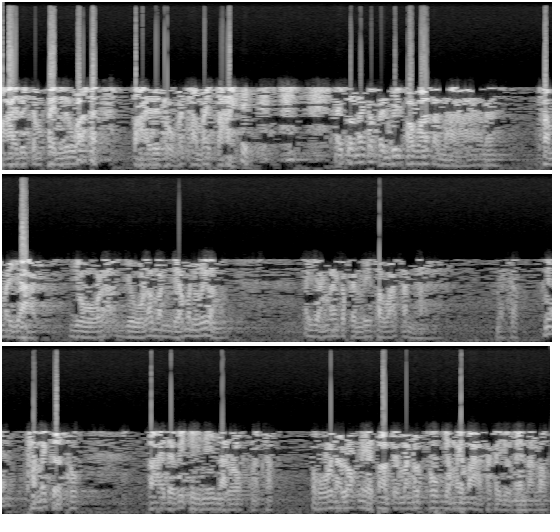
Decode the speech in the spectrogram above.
ตายโดยจำเป็นหรือว่า ตายโดยถูกเขาทำให้ตายไอ้ตัวนั้นก็เป็นวิภาวะตัณหานะถ้าไม่อยากอยู่แล้วอยู่แล้วมันเดี๋ยวมันเรื่อง ไอ้อย่างนั้นก็เป็นวิภาวะตัณหานะครับ เนี่ยทำให้เกิดทุกข์ตายโดยวิธีนี้นรกนะครับโอ้โหนรกเนี่ย ตอนเป็นมนุษย์ทุกข์ยังไม่มากถ้าก็อยู่ในนรก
